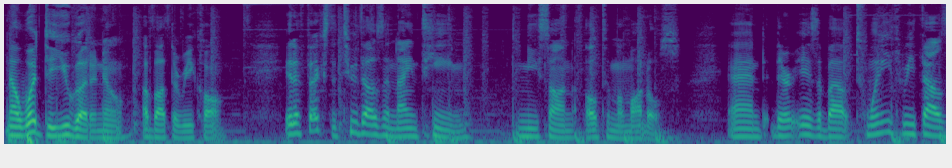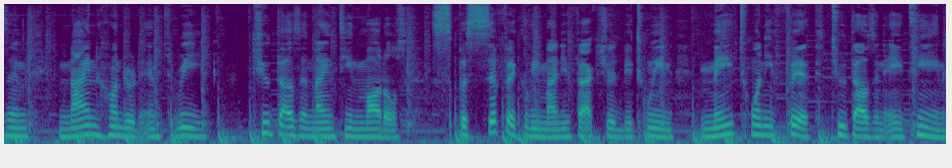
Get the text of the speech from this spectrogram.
Now, what do you got to know about the recall? It affects the 2019 Nissan Altima models, and there is about 23,903 2019 models specifically manufactured between May 25th, 2018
